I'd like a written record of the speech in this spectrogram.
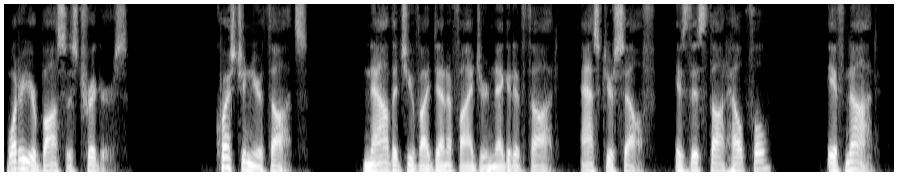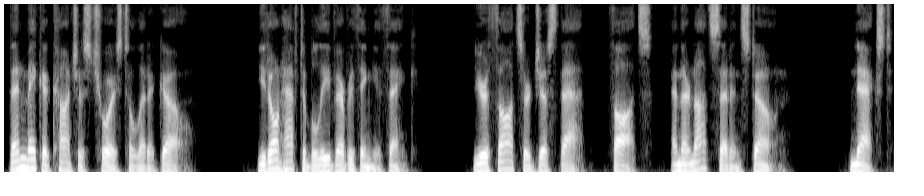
What are your boss's triggers? Question your thoughts. Now that you've identified your negative thought, ask yourself Is this thought helpful? If not, then make a conscious choice to let it go. You don't have to believe everything you think. Your thoughts are just that thoughts, and they're not set in stone. Next,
